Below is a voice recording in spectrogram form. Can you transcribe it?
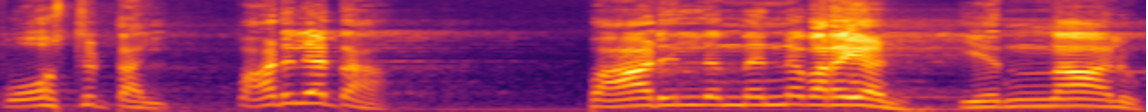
പോസ്റ്റ് ഇട്ടാൽ പാടില്ലേട്ടാ പാടില്ലെന്ന് തന്നെ പറയാൻ. എന്നാലും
